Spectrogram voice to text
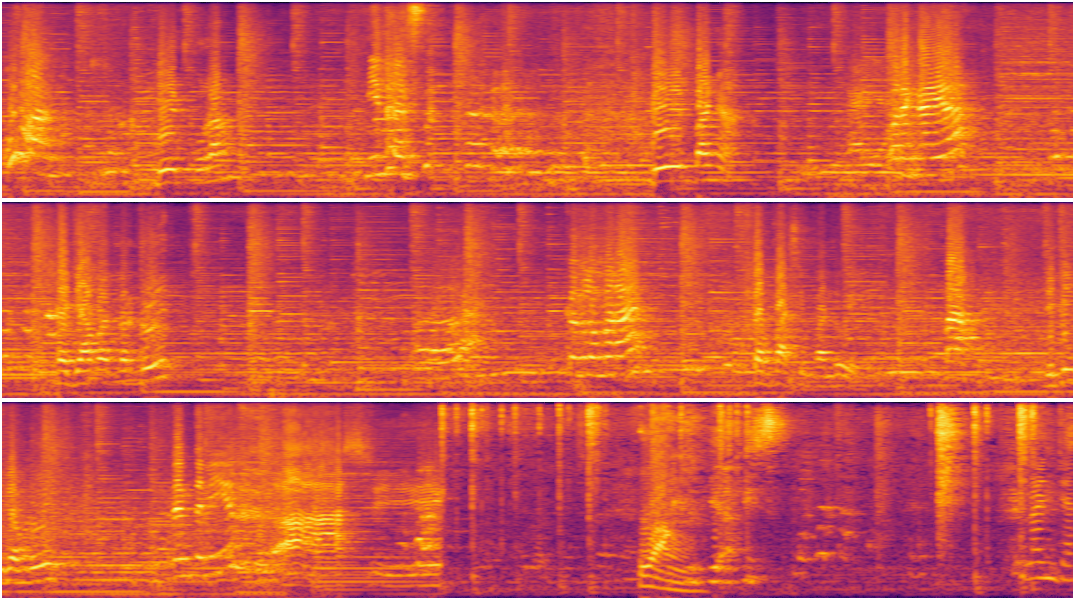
Uang. Duit kurang. Minus. Duit banyak. Orang kaya. Pejabat berduit. Konglomerat. Tempat simpan duit dipinjam duit rentenir. Asik. Uang. Belanja.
